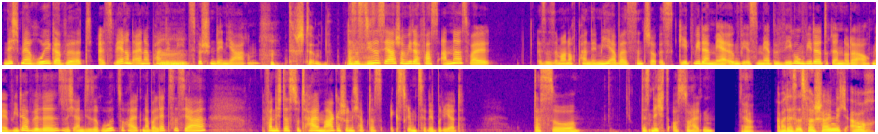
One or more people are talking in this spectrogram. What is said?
nicht mehr ruhiger wird als während einer Pandemie Mhm. zwischen den Jahren. Das stimmt. Das ist dieses Jahr schon wieder fast anders, weil es ist immer noch Pandemie, aber es, sind es geht wieder mehr, irgendwie ist mehr Bewegung wieder drin oder auch mehr Widerwille, sich an diese Ruhe zu halten. Aber letztes Jahr fand ich das total magisch und ich habe das extrem zelebriert. Das so, das Nichts auszuhalten. Ja. Aber das ist wahrscheinlich auch,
